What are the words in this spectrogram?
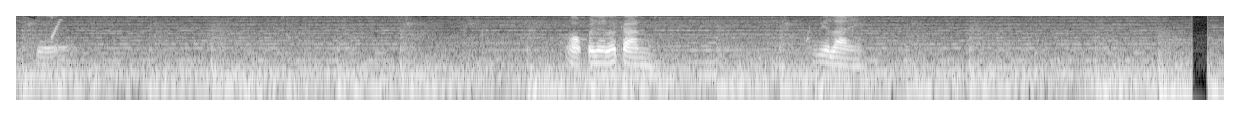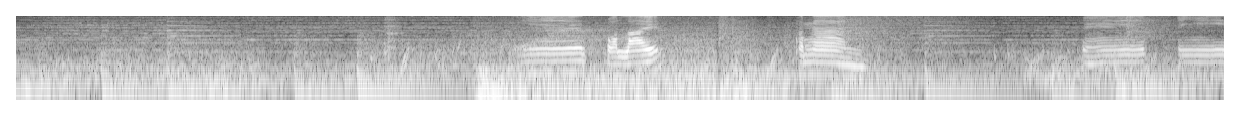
โอเคออกไปเลยแล้วกัน ไม่มีอะไร ปอตไลท์ทำงานเอ๊ะเอ๊ะ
